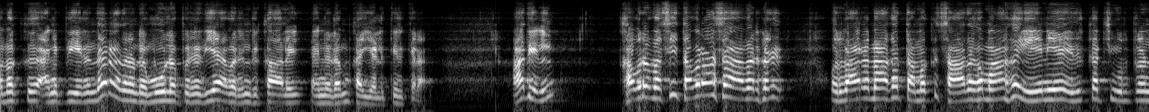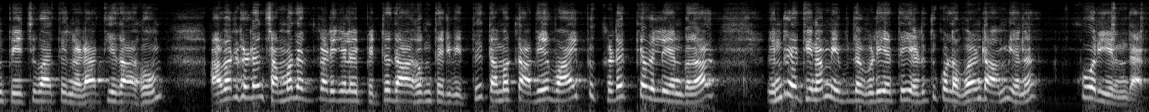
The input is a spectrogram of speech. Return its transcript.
நமக்கு அனுப்பியிருந்தார். அதனுடைய மூலப்பிரதியை அவர் இன்று காலை என்னிடம் கையளித்திருக்கிறார். அதில் கௌரவசி தவராசா அவர்கள் ஒரு வாரமாக தமக்கு சாதகமாக ஏனைய எதிர்க்கட்சி உறுப்பினர் பேச்சுவார்த்தை நடாத்தியதாகவும் அவர்களிடம் சம்மத கடிகளை பெற்றதாகவும் தெரிவித்து தமக்கு அதே வாய்ப்பு கிடைக்கவில்லை என்பதால் இன்றைய தினம் இந்த விடயத்தை எடுத்துக்கொள்ள வேண்டாம் என கோரியிருந்தார்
